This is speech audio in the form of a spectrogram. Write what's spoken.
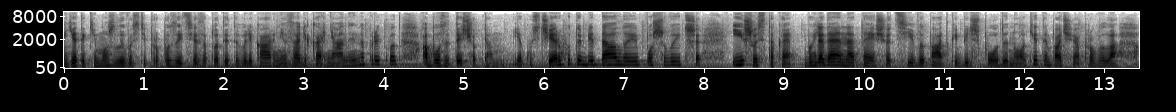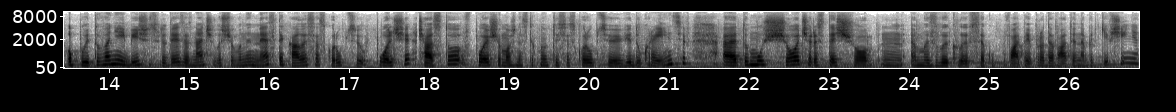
є такі можливості, пропозиції заплатити в лікарні за лікарняний, наприклад, або за те, щоб там якусь чергу тобі дали пошвидше, і щось таке. Виглядає на те, що ці випадки більш поодинокі, тим паче я провела опитування, і більшість людей зазначили, що вони не стикалися з корупцією в Польщі. Часто в Польщі можна стикнутися з корупцією від українців, е, тому що через те, що ми звикли все купувати і продавати на батьківщині,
